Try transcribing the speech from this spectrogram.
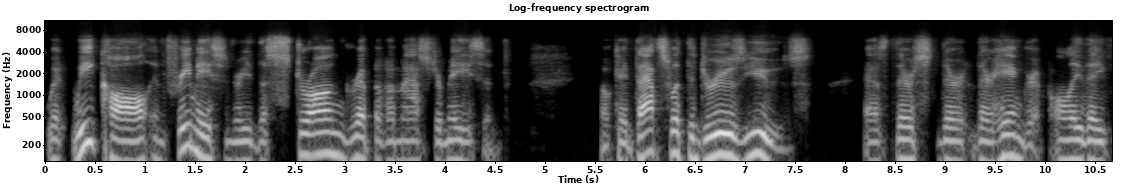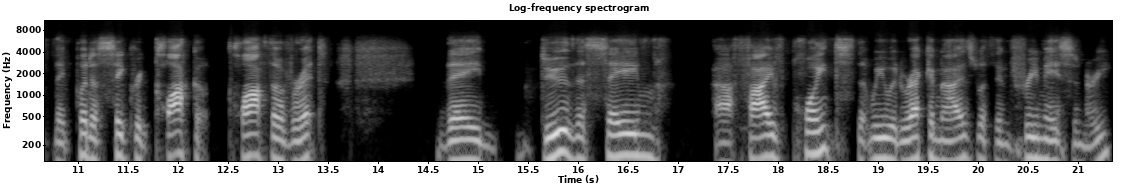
what we call in freemasonry the strong grip of a master mason. Okay that's what the druze use as their their their hand grip. Only they they put a sacred cloth cloth over it. They do the same uh, five points that we would recognize within Freemasonry,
